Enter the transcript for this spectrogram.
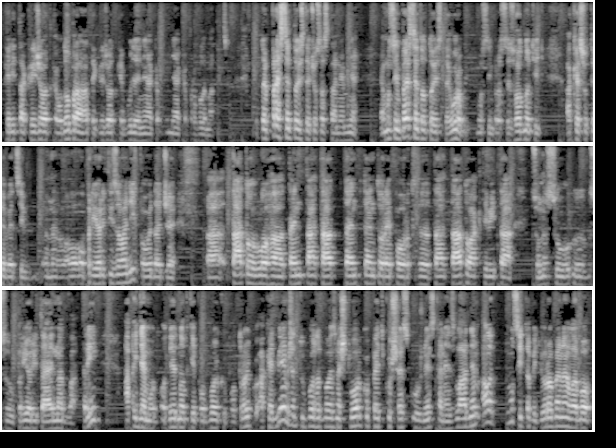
kedy tá križovatka, dobrá na tej križovatke bude nejaká, nejaká problematická. To je presne to isté, čo sa stane mne. Ja musím presne toto isté urobiť. Musím proste zhodnotiť, aké sú tie veci, oprioritizovať ich, povedať, že táto úloha, ten, tá, tá, ten, tento report, tá, táto aktivita sú, sú, sú priorita 1, 2, 3 a idem od, od jednotky po dvojku, po trojku. A keď viem, že tu povedzme štvorku, peťku, šesku už dneska nezvládnem, ale musí to byť urobené, lebo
